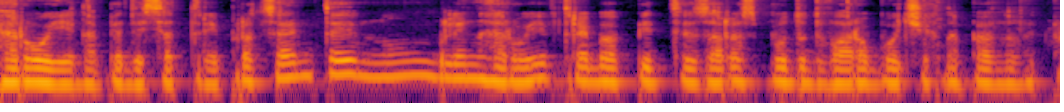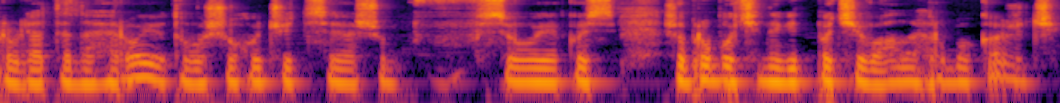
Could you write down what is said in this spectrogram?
герої на 53%. Ну, блін, героїв треба під. Зараз буду два робочих, напевно, відправляти на героїв, тому що хочеться, щоб все якось, щоб робочі не відпочивали, грубо кажучи.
